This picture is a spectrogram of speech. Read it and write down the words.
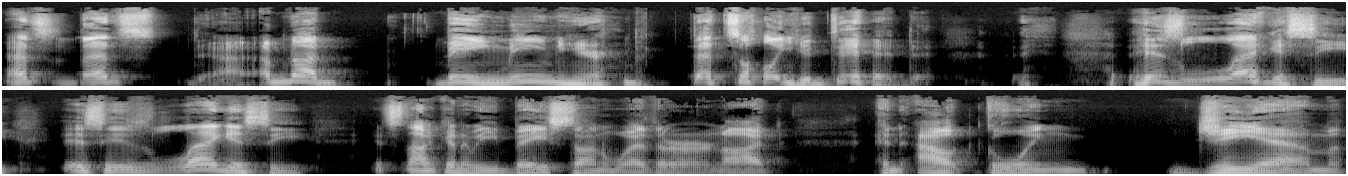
That's that's I'm not being mean here, but that's all you did. His legacy is his legacy. It's not going to be based on whether or not an outgoing GM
